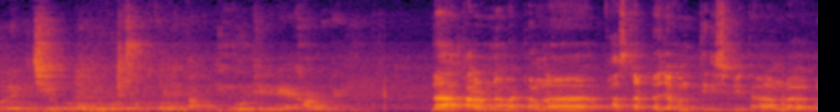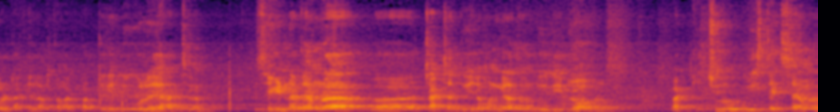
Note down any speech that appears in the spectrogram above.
গোলে পিছিয়ে পড়লেন দু গোল শোধ করলেন, তারপর তিন গোল খেলেন। এটা কারণটা না, কারণ না বাট আমরা ফার্স্ট হাফটা যখন তিরিশ মিনিট নাগাদ আমরা গোলটা খেলাম তারপর থেকে দু গোলে হারছিলাম। সেকেন্ড হাফে আমরা চার চার দুই যখন গেলাম, তখন দুই দুই ড্র হলো। বাট কিছু মিস্টেক্সে আমরা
